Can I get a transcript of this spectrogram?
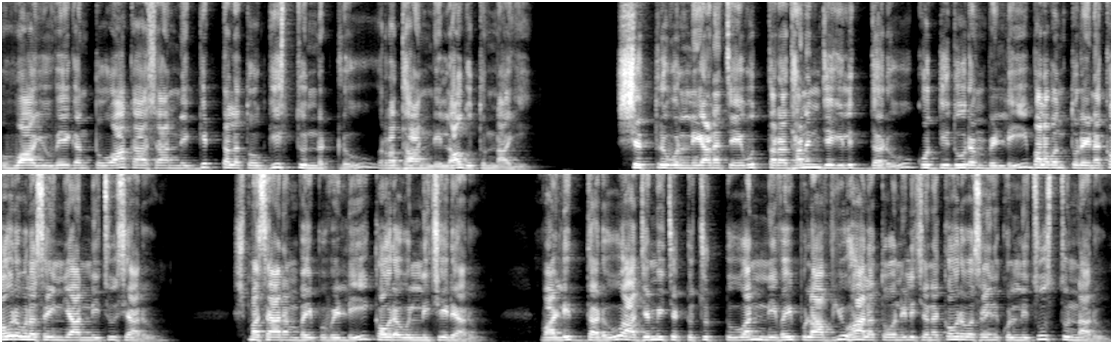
వాయువేగంతో ఆకాశాన్ని గిట్టలతో గీస్తున్నట్లు రథాన్ని లాగుతున్నాయి. శత్రువుల్ని అణచే ఉత్తర ధనంజయులిద్దరూ కొద్ది దూరం వెళ్ళి బలవంతులైన కౌరవుల సైన్యాన్ని చూశారు. శ్మశానం వైపు వెళ్ళి కౌరవుల్ని చేరారు. వాళ్ళిద్దరూ ఆ జమ్మి చెట్టు చుట్టూ అన్ని వైపులా వ్యూహాలతో నిలిచిన కౌరవ సైనికుల్ని చూస్తున్నారు.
